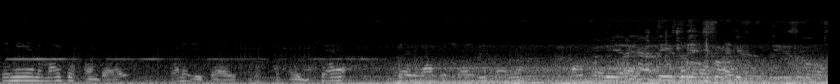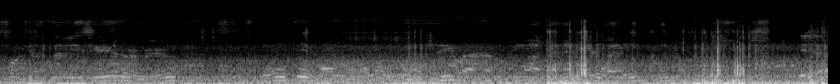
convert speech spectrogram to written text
Send me in a microphone, guys. One of these days. Or chat. You guys want to show each other? I I got these little fucking, these little fucking things here, man. Want to see if mine, I know what you want. Come on, I have earwax Yeah.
